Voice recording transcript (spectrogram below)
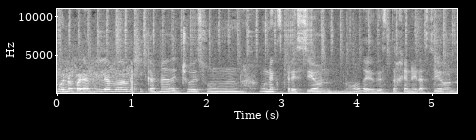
Bueno, para mí la moda mexicana de hecho es un, una expresión ¿no? de, de esta generación,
